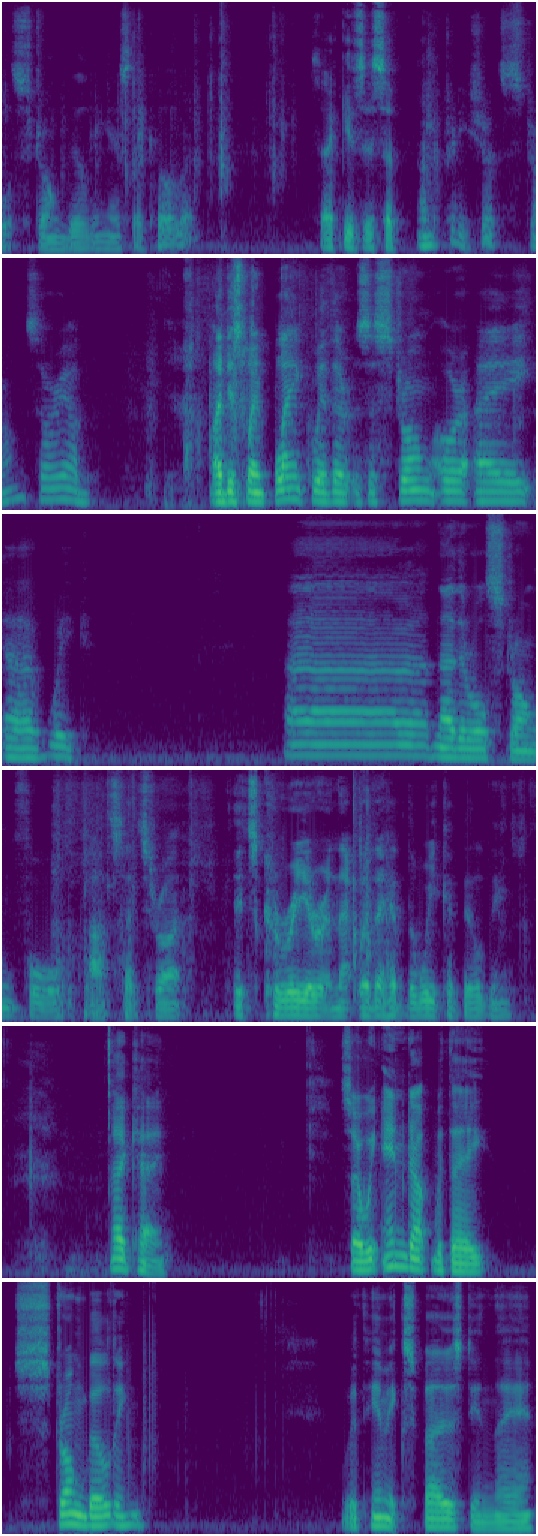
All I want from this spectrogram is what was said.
Or strong building as they call it. So it gives us a, I'm pretty sure it's a strong, sorry, I'm, I just went blank whether it was a strong or a uh, weak. Uh, no, they're all strong for us, that's right. It's Korea and that where they have the weaker buildings. Okay. So we end up with a strong building with him exposed in there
